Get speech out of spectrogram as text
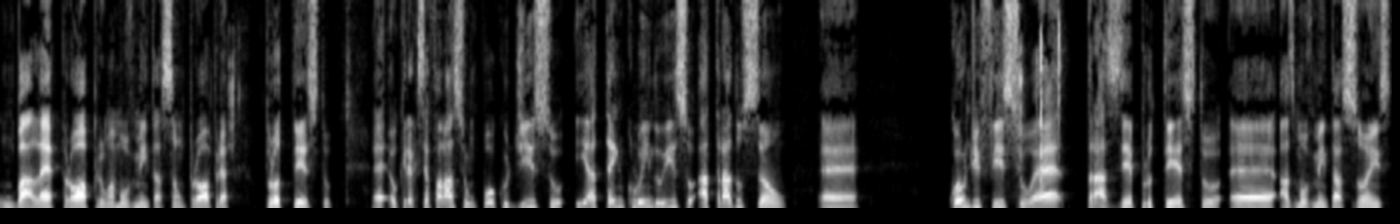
um, um balé próprio, uma movimentação própria pro texto. É, eu queria que você falasse um pouco disso e até incluindo isso a tradução. É, quão difícil é trazer para o texto é, as movimentações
